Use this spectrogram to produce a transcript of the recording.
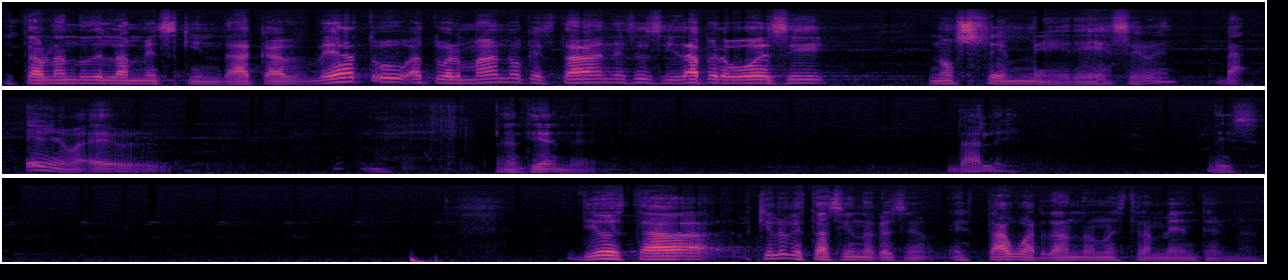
Está hablando de la mezquindad. Ve a tu, a tu hermano que está en necesidad, pero vos decís, no se merece. ¿ven? Eh, eh, ¿Me entiende? Dale, dice. Dios está, ¿qué es lo que está haciendo el Señor? Está guardando nuestra mente, hermano.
